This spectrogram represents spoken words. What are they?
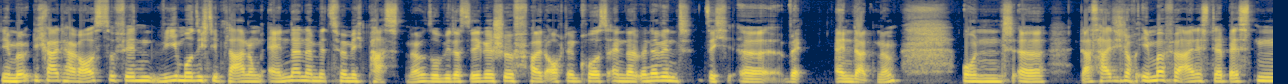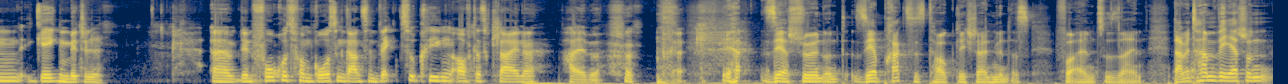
die Möglichkeit herauszufinden, wie muss ich die Planung ändern, damit es für mich passt. Ne? So wie das Segelschiff halt auch den Kurs ändert, wenn der Wind sich äh, ändert. Ne? Und äh, das halte ich noch immer für eines der besten Gegenmittel äh, den Fokus vom großen Ganzen wegzukriegen auf das kleine halbe. ja, sehr schön und sehr praxistauglich scheint mir das vor allem zu sein. Damit haben wir ja schon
